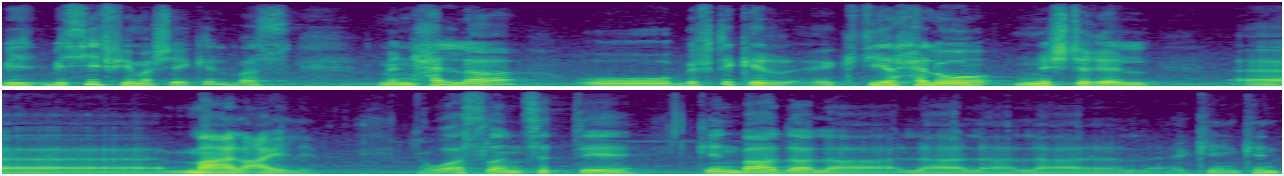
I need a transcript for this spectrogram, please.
بيصير في مشاكل بس بنحلها وبفتكر كتير حلو نشتغل آه، مع العائله واصلا ستي كان بعدها ل ل ل ل كنت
